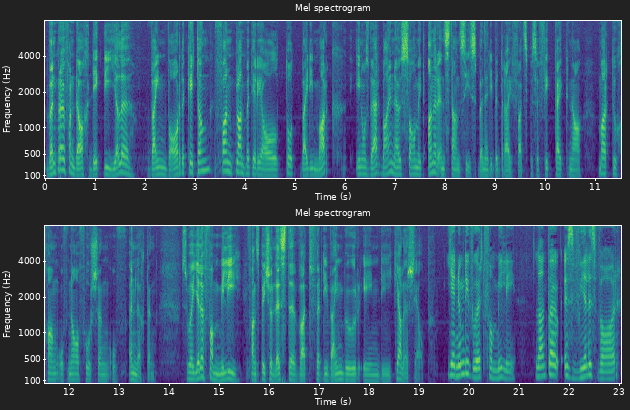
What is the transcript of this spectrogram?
Winpro vandag dek die hele wynwaardeketting van plantmateriaal tot by die mark en ons werk baie nou saam met ander instansies binne die bedryf wat spesifiek kyk na marktoegang of navorsing of inligting. So 'n hele familie van spesialiste wat vir die wynboer en die kellers help. Jy noem die woord familie. Landbou is weliswaar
